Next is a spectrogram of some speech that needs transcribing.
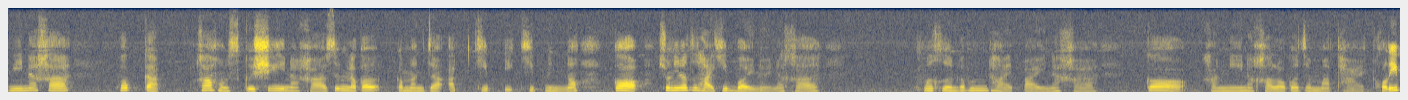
วันนี้นะคะ พบกับข้าวหอมสกูชี่นะคะ ซึ่งเราก็กำลังจะอัดคลิปอีกคลิปหนึ่งเนาะก็ช่วงนี้เราจะถ่ายคลิปบ่อยหน่อยนะคะ เมื่อคืนก็เพิ่งถ่ายไปนะคะ ก็ครั้งนี้นะคะเราก็จะมาถ่ายคลิป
